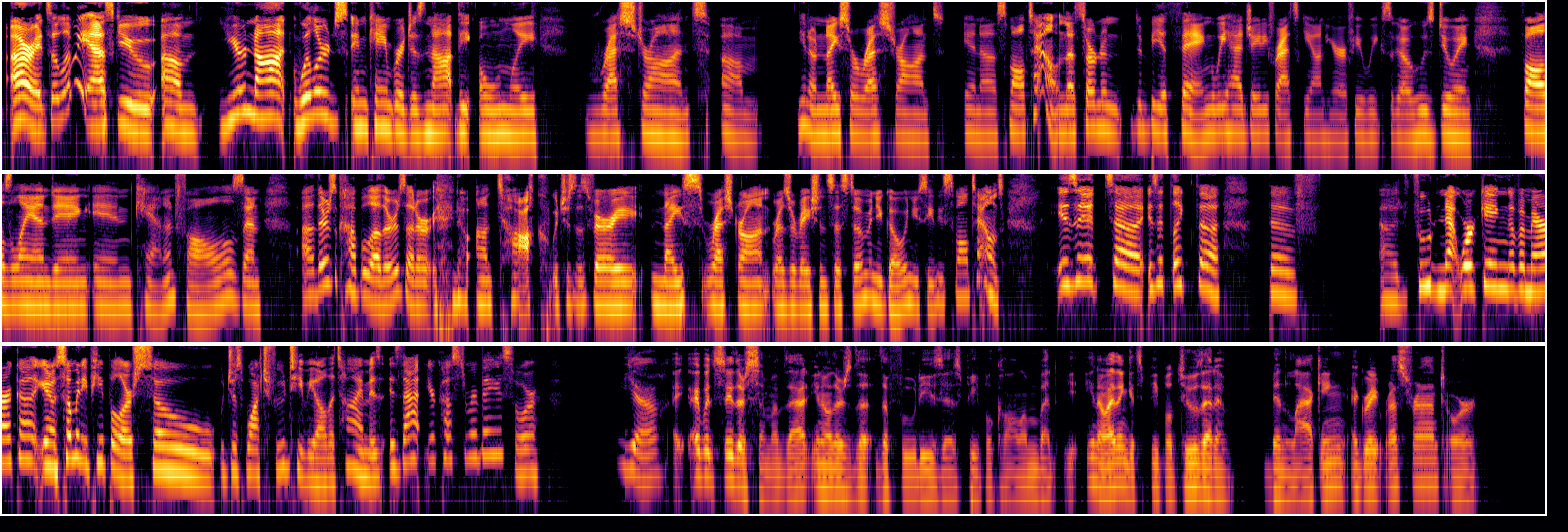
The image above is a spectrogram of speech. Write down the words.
All right, so let me ask you: um, You're not Willards in Cambridge is not the only restaurant, um, you know, nicer restaurant in a small town that's starting to be a thing. We had JD Fratzke on here a few weeks ago, who's doing Falls Landing in Cannon Falls, and uh, there's a couple others that are you know on Tock, which is this very nice restaurant reservation system, and you go and you see these small towns. Is it uh, is it like the the uh, food networking of America? You know, so many people are so just watch food TV all the time. Is is that your customer base or? Yeah, I, I would say there's some of that. You know, there's the the foodies as people call them, but you know, I think it's people too that have been lacking a great restaurant or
